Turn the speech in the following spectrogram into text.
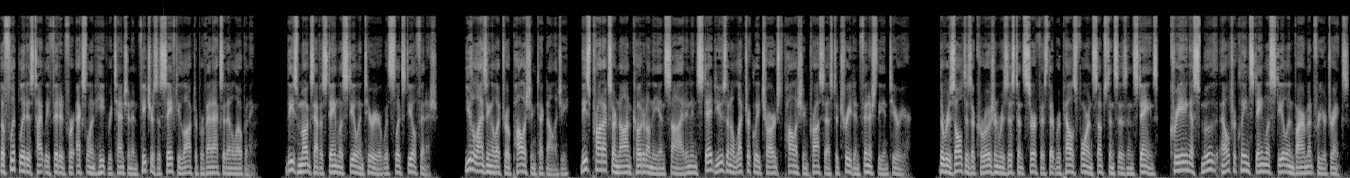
The flip lid is tightly fitted for excellent heat retention and features a safety lock to prevent accidental opening. These mugs have a stainless steel interior with slick steel finish. Utilizing electro-polishing technology, these products are non-coated on the inside and instead use an electrically charged polishing process to treat and finish the interior. The result is a corrosion-resistant surface that repels foreign substances and stains, creating a smooth, ultra-clean stainless steel environment for your drinks.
